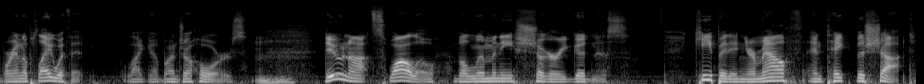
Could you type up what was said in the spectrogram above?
We're going to play with it like a bunch of whores. Mm-hmm. Do not swallow the lemony, sugary goodness. Keep it in your mouth and take the shot.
